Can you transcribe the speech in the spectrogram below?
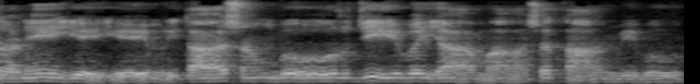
रणे ये ये मृता शम्भुर्जीवयामास तान् विभु।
